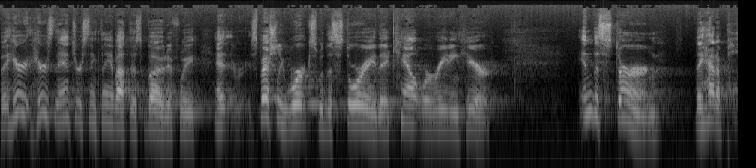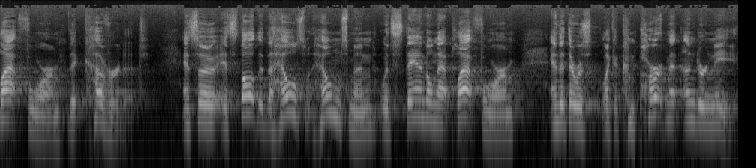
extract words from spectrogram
But here, here's the interesting thing about this boat, if we, especially works with the story, the account we're reading here. In the stern, they had a platform that covered it. And so it's thought that the helmsman would stand on that platform and that there was like a compartment underneath.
